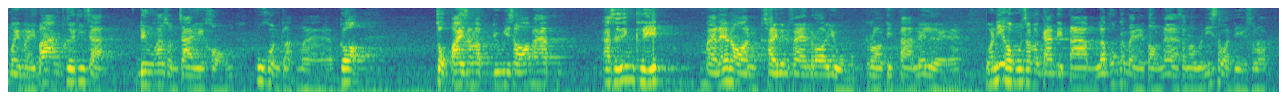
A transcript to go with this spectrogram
ใหม่ ๆ บ้าง เพื่อที่จะดึงความสนใจของ ผู้คนกลับมาครับก็จบไปสำหรับ Ubisoft นะครับ Assassin's Creed มาแน่นอนใครเป็นแฟนรออยู่รอติดตามได้เลยนะ วันนี้ขอบคุณสำหรับการติดตาม แล้วพบกันใหม่ในตอนหน้าสำหรับวันนี้สวัสดีครับ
